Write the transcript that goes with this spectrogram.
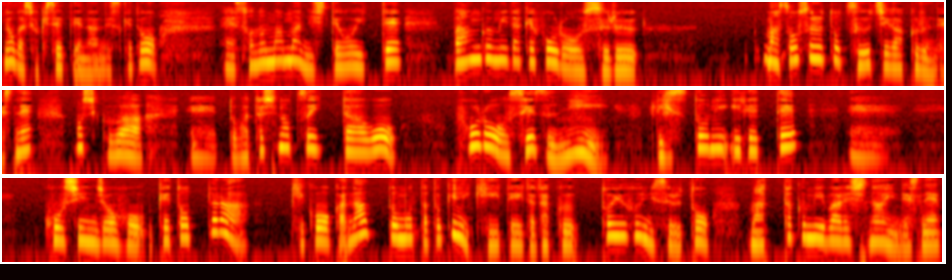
のが初期設定なんですけどえそのままにしておいて番組だけフォローするまあそうすると通知が来るんですねもしくは、えーと、私のツイッターをフォローせずにリストに入れて、えー、更新情報を受け取ったら聞こうかなと思った時に聞いていただくというふうにすると全く見バレしないんですね。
